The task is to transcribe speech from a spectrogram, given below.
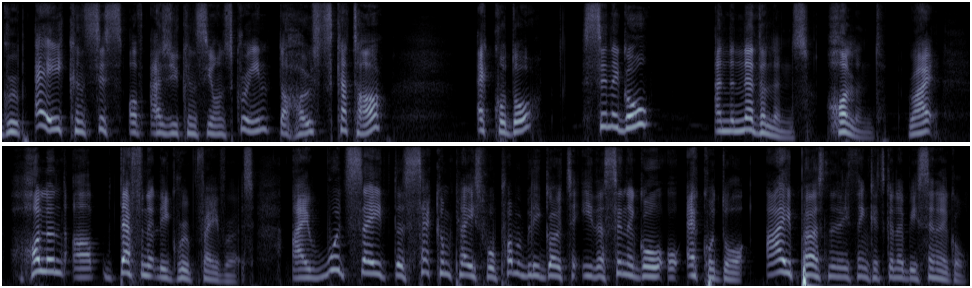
Group A consists of, as you can see on screen, the hosts Qatar, Ecuador, Senegal, and the Netherlands, Holland, right? Holland are definitely group favourites. I would say the second place will probably go to either Senegal or Ecuador. I personally think it's going to be Senegal.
